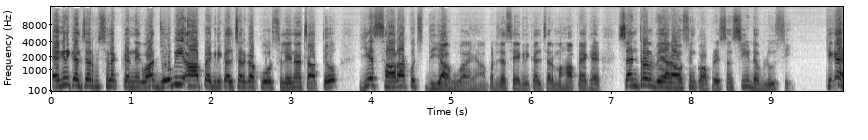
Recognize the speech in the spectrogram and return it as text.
एग्रीकल्चर पे सिलेक्ट करने के बाद जो भी आप एग्रीकल्चर का कोर्स लेना चाहते हो, ये सारा कुछ दिया हुआ है यहाँ पर। जैसे एग्रीकल्चर महापैक है सेंट्रल वेयर हाउसिंग कॉर्पोरेशन सी ठीक है?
